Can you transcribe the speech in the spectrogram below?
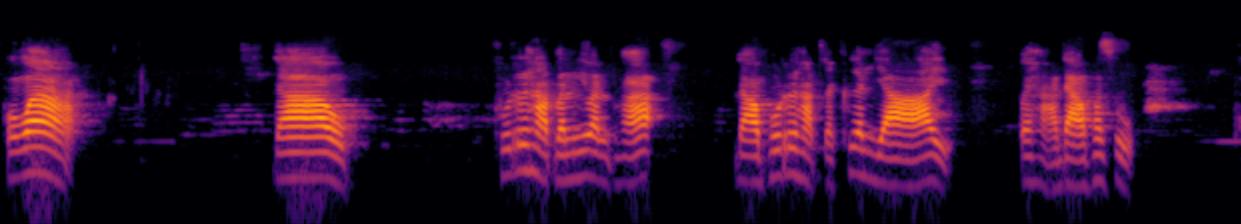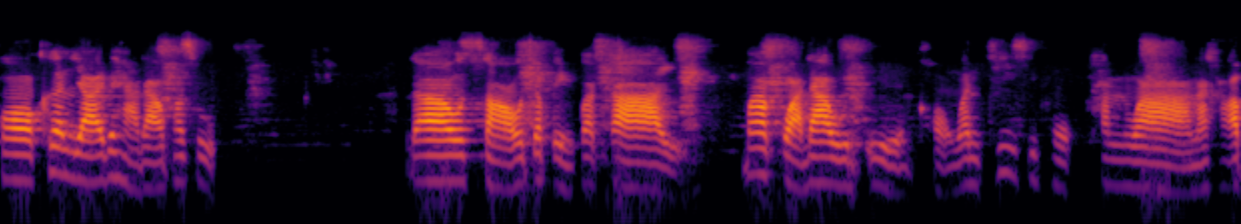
เพราะว่า ดาวพฤหัสวันนี้วันพระ ดาวพฤหัสจะเคลื่อนย้ายไปหาดาวพระศุกร์พอเคลื่อนย้ายไปหาดาวพระศุกร์ดาวเสาร์จะเปล่งประกายมากกว่าดาวอื่นๆ ของวันที่ 16 ธันวานะครับ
